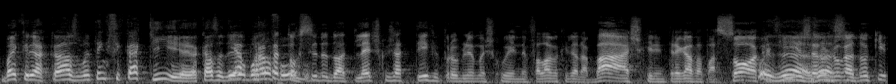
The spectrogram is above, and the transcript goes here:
vai criar caso, vai ter que ficar aqui. A casa dele e é o Botafogo. a própria torcida do Atlético já teve problemas com ele, né? Falava que ele era baixo, que ele entregava paçoca, pois que é, isso era um jogador que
